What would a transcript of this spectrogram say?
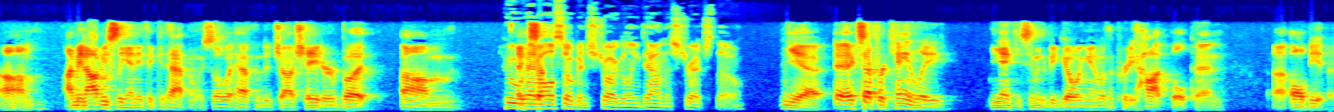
um, I mean, obviously anything could happen. We saw what happened to Josh Hader, but um, Who had also been struggling down the stretch, though. yeah, except for Kahnle, the Yankees seem to be going in with a pretty hot bullpen, uh, albeit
